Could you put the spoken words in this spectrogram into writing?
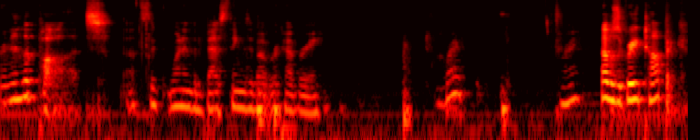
Learn in the pause. That's the, one of the best things about recovery. All right. All right. That was a great topic.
